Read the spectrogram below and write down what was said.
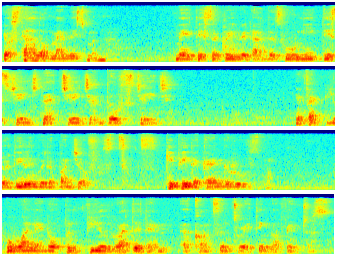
Your style of management may disagree with others who need this change, that change, and those change. In fact, you're dealing with a bunch of Skippy the kangaroos who want an open field rather than a concentrating of interest.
